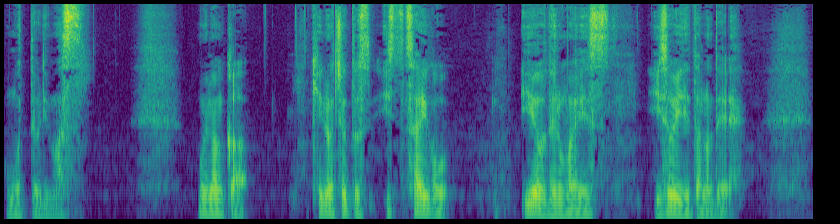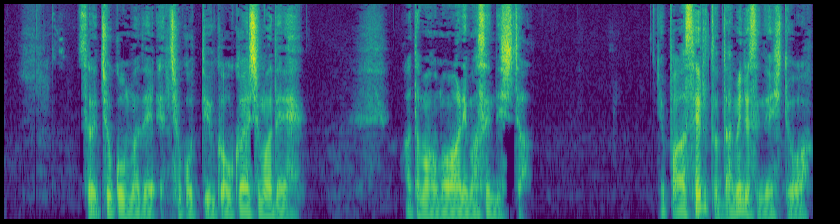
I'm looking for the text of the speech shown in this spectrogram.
思っております。もうなんか、昨日ちょっと最後、家を出る前です。急いでたので、それチョコまで、チョコっていうかお返しまで頭が回りませんでした。やっぱ焦るとダメですね、人は。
